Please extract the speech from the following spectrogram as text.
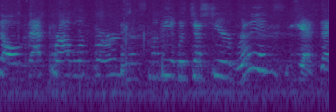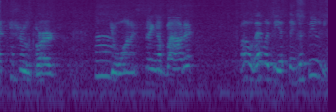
solved that problem, Bird? Yes, Snuffy, it was just your brains. Yes, that's true, Bird. Ah, You want to sing about it? Oh, that would be a thing of beauty.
